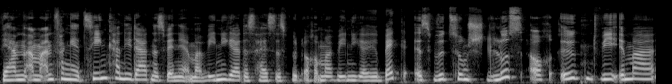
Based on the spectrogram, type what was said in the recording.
Wir haben am Anfang ja zehn Kandidaten, es werden ja immer weniger, das heißt, es wird auch immer weniger Gebäck. Es wird zum Schluss auch irgendwie immer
